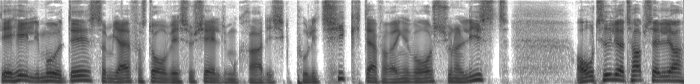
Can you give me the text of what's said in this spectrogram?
det er helt imod det, som jeg forstår ved socialdemokratisk politik. Derfor ringede vores journalist og tidligere topsælger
